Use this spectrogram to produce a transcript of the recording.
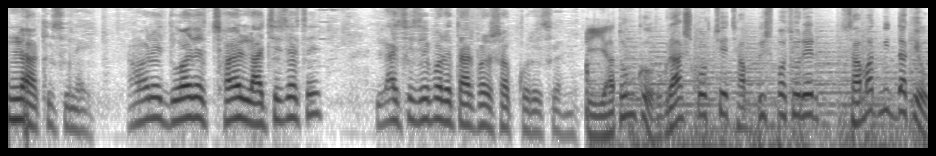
না কিছু নেই। আমার ওই দু হাজার ছয়ের লাইসেন্স আছে। লাইসেন্সের পরে তারপরে সব করেছি আমি। এই আতঙ্ক গ্রাস করছে ২৬ বছরের সামাদ মিদ্দাকেও।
